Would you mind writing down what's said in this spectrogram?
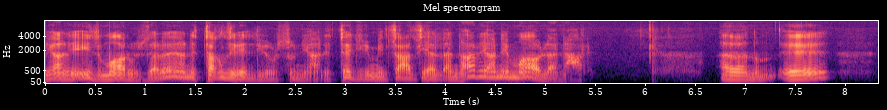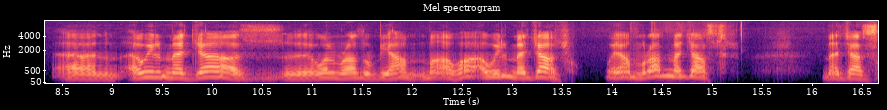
yani izmar üzere yani takdir ediyorsun yani. Tecri min tahtiyel enhar yani ma'ul enhar. Efendim, e, evil mecaz vel muradu biha ma huwa evil mecazu veya murad mecazdır. Mecaz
